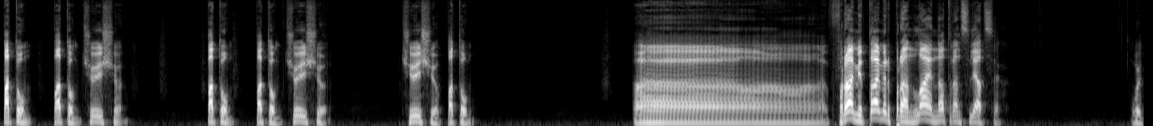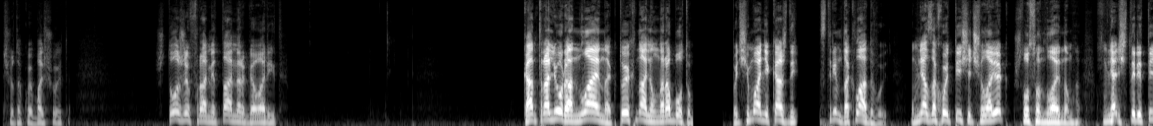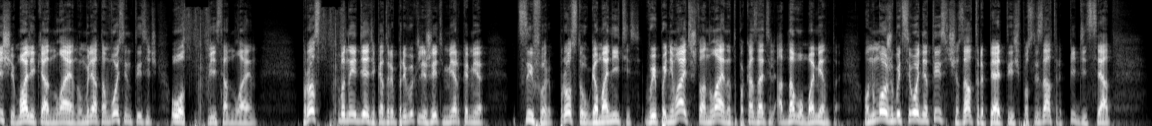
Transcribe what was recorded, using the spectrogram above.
Потом, потом, что еще? Потом, потом, что еще? Что еще? Потом. А, Фрами таймер про онлайн на трансляциях. Ой, что такое большое-то? Что же Фрами Тамер говорит? Контролеры онлайна, кто их нанял на работу? Почему они каждый стрим докладывают? У меня заходит тысяча человек, что с онлайном? У меня 4000, маленький онлайн. У меня там 8000, о, весь онлайн. Просто ебаные дети, которые привыкли жить мерками цифр. Просто угомонитесь. Вы понимаете, что онлайн это показатель одного момента. Он может быть сегодня 1000, завтра 5000, послезавтра 50.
